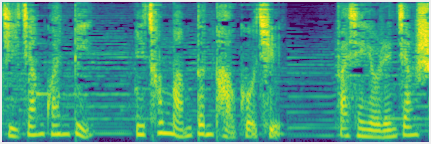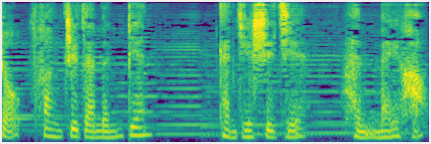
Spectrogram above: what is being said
即将关闭，你匆忙奔跑过去，发现有人将手放置在门边，感觉世界很美好。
